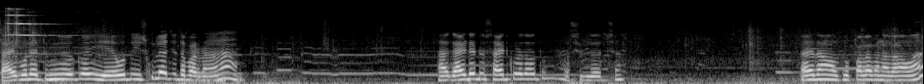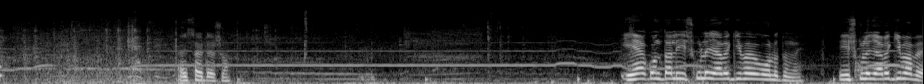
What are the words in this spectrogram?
তাই বলে তুমি ওকে ও তো স্কুলে যেতে পারবে না না? হ্যাঁ গাড়িটা একটু সাইড করে দাও তো অসুবিধা হচ্ছে। এই দাঁড়াও কেউ পালাবে না, দাঁড়াও হ্যাঁ? এই সাইডে এসো। এ এখন তাহলে স্কুলে যাবে কীভাবে বলো তুমি? স্কুলে যাবে কীভাবে?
